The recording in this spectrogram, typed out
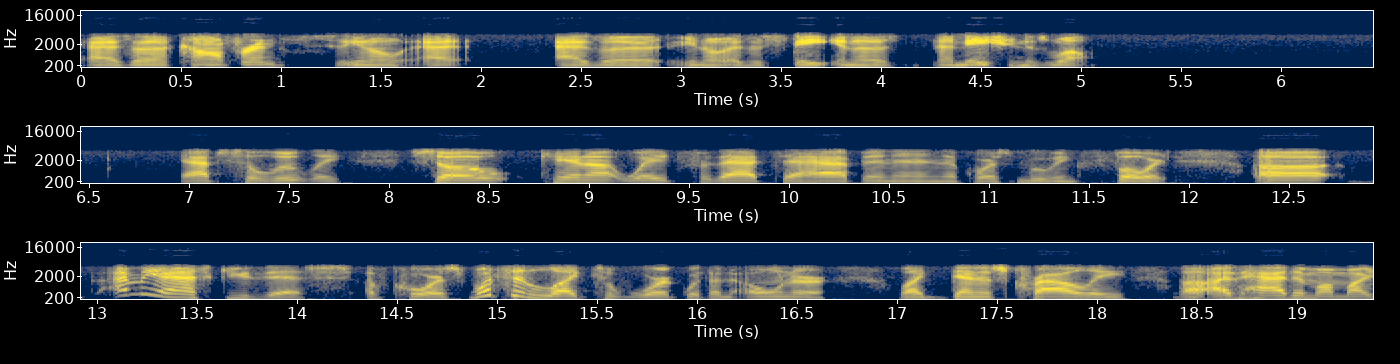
as a conference, you know, at, as a you know as a state and a, a nation as well. Absolutely. So cannot wait for that to happen, and of course, moving forward. Uh, let me ask you this, of course. What's it like to work with an owner like Dennis Crowley? Uh, I've had him on my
